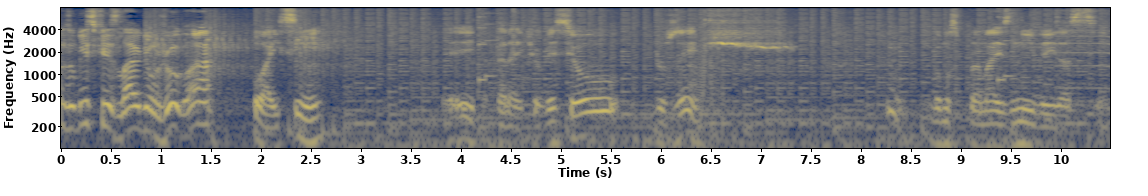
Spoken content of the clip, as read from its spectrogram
Falando em zumbis, fiz live de um jogo lá. Pô, aí sim, hein? Eita, peraí, deixa eu ver se eu. 200. Hum, vamos para mais níveis acima.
